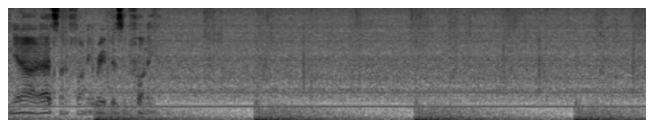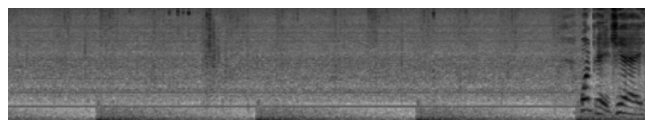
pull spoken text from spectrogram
You know, that's not funny. Rape isn't funny. One page, yay!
